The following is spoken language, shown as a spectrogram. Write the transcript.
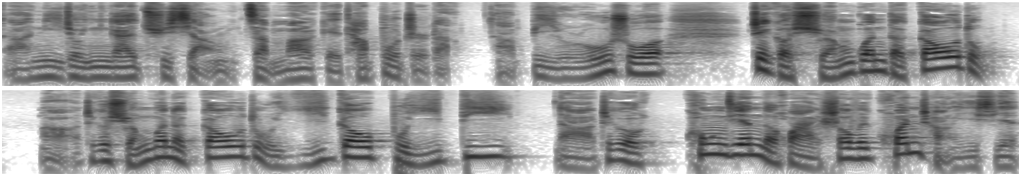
啊，你就应该去想怎么给它布置的啊。比如说这个玄关的高度。啊，这个玄关的高度宜高不宜低啊，这个空间的话稍微宽敞一些，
